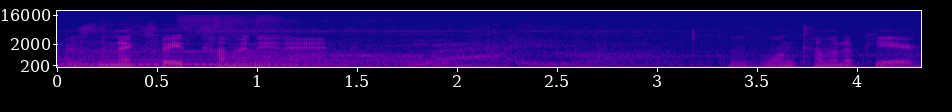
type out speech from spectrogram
Where's the next wave coming in at? There's one coming up here.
